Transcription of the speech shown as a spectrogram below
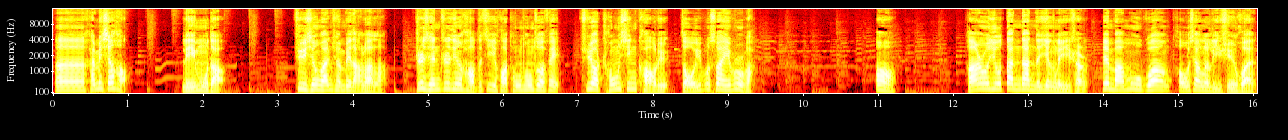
嗯，还没想好。李牧道。剧情完全被打乱了。之前制定好的计划通通作废，需要重新考虑，走一步算一步吧。哦，唐若悠淡淡的应了一声，便把目光投向了李寻欢，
